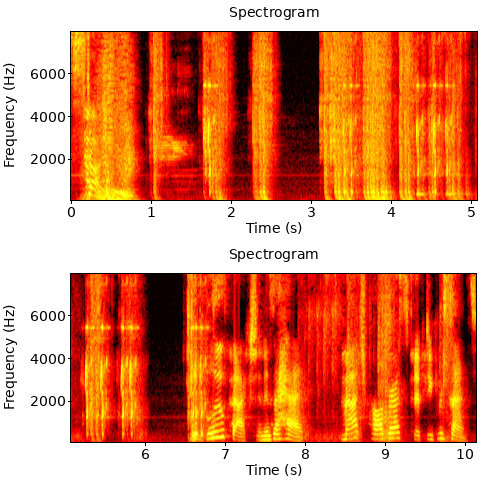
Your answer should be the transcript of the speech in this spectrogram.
Start! Faction is ahead. Match progress 50%.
